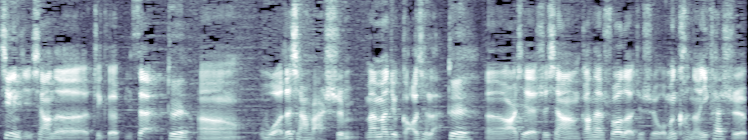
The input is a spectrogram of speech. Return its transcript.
竞技项的这个比赛，对嗯，我的想法是慢慢就搞起来。对嗯，而且是像刚才说的，就是我们可能一开始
